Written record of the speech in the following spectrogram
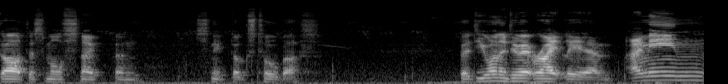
God, there's more Snoop than Snoop Dogg's tour bus. But do you want to do it right, Liam? I mean,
